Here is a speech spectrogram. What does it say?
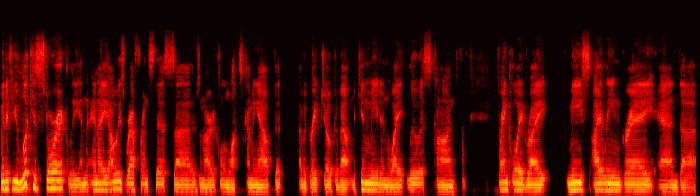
But if you look historically and, and i always reference this uh, there's an article in Luxe coming out that i have a great joke about mckim mead and white louis kahn frank lloyd wright mies eileen gray and, uh,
